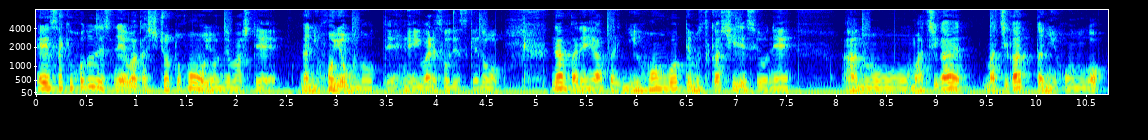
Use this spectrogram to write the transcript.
えー、先ほどですね、私ちょっと本を読んでまして、何本読むのってね、言われそうですけど、なんかね、やっぱり日本語って難しいですよね。あの間違え、間違った日本語、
